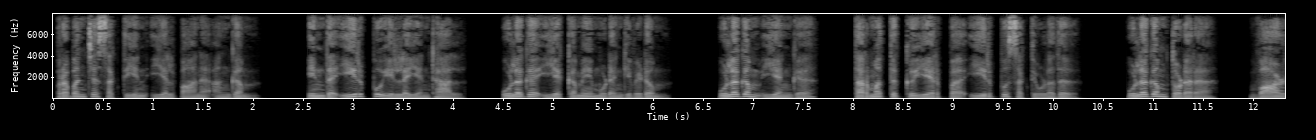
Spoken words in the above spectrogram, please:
பிரபஞ்ச சக்தியின் இயல்பான அங்கம். இந்த ஈர்ப்பு இல்லையென்றால் உலக இயக்கமே முடங்கிவிடும். உலகம் இயங்க தர்மத்துக்கு ஏற்ப ஈர்ப்பு சக்தி உள்ளது உலகம் தொடர வாழ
